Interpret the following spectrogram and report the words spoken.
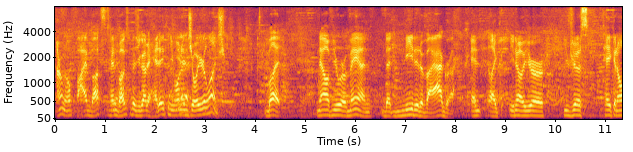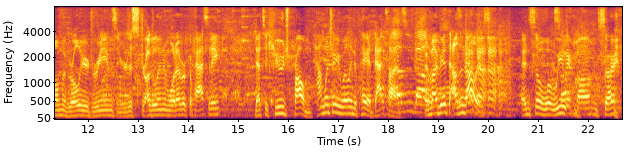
I don't know, five bucks, ten bucks because you got a headache and you want to enjoy your lunch." But Now, if you were a man that needed a Viagra, and like you know, you're you just taken home the girl of your dreams, and you're just struggling in whatever capacity. That's a huge problem. How much are you willing to pay at that time? $1,000. It might be a thousand dollars. And so what we Sorry, Mom. sorry.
